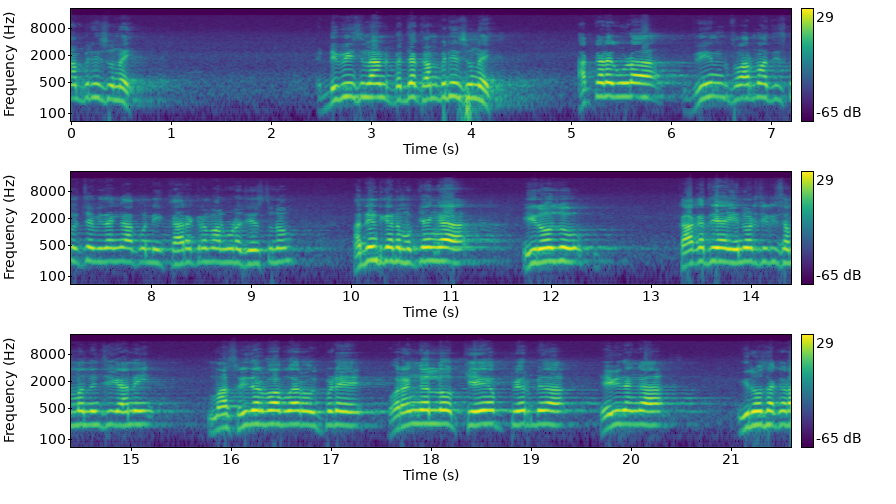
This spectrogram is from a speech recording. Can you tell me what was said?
కంపెనీస్ ఉన్నాయి. డివిస్ లాంటి పెద్ద కంపెనీస్ ఉన్నాయి. అక్కడ కూడా గ్రీన్ ఫార్మా తీసుకొచ్చే విధంగా కొన్ని కార్యక్రమాలు కూడా చేస్తున్నాం. అన్నింటికంటే ముఖ్యంగా ఈరోజు కాకతీయ యూనివర్సిటీకి సంబంధించి కానీ మా శ్రీధర్ బాబు గారు ఇప్పుడే వరంగల్లో కేఎఫ్ పేరు మీద ఏ విధంగా ఈరోజు అక్కడ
